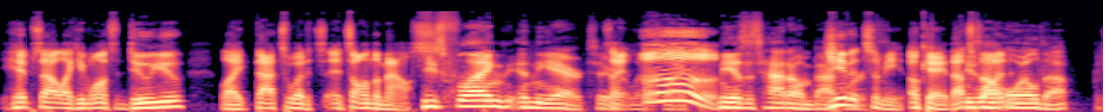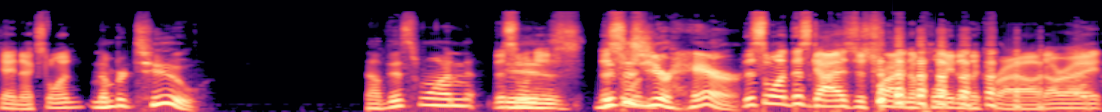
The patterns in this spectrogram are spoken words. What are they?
hips out, like he wants to do you. Like that's what it's. It's on the mouse. He's flying in the air too. Like, "Ugh." And he has his hat on backwards. Give it to me. Okay, that's He's one. all oiled up. Okay, next one. Number two. Now this one. This is, one is- This, this is your hair. This one, this guy's just trying to play to the crowd. All right,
